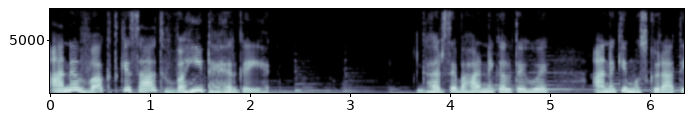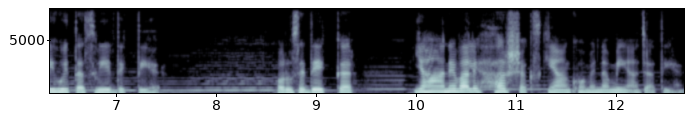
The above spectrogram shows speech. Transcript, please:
आने वक्त के साथ वहीं ठहर गई है। घर से बाहर निकलते हुए आने की मुस्कुराती हुई तस्वीर दिखती है, और उसे देखकर यहाँ आने वाले हर शख्स की आँखों में नमी आ जाती है।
